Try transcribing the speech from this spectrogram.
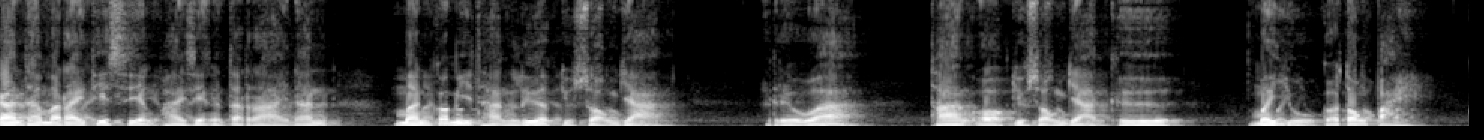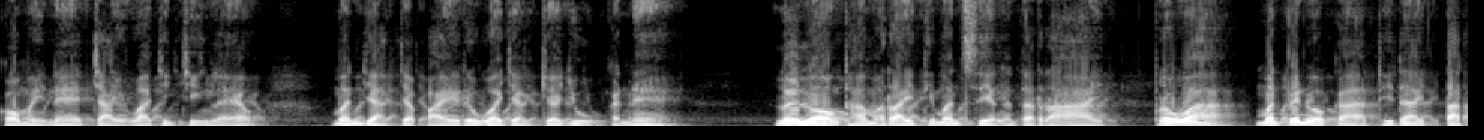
การทำอะไรที่เสี่ยงภัยเสี่ยงอันตรายนั้น มันก็มีทางเลือกอยู่สองอย่าง หรือว่าทางออกอยู่สองอย่างคือ ไม่อยู่ก็ต้องไป ก็ไม่แน่ใจว่าจริง ๆ แล้ว มันอยากจะไปหรือว่าอยากจะอยู่กันแน่ เลยลองทำอะไรที่มันเสี่ยงอันตราย ราะว่ามันเป็นโอกาสที่ได้ตัด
